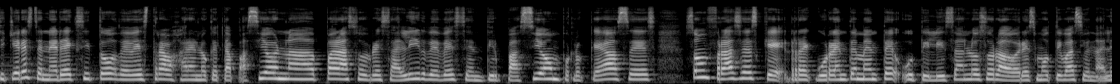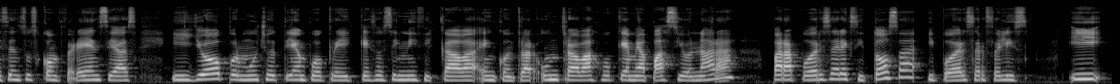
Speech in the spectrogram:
Si quieres tener éxito, debes trabajar en lo que te apasiona, para sobresalir debes sentir pasión por lo que haces. Son frases que recurrentemente utilizan los oradores motivacionales en sus conferencias y yo por mucho tiempo creí que eso significaba encontrar un trabajo que me apasionara para poder ser exitosa y poder ser feliz. Y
